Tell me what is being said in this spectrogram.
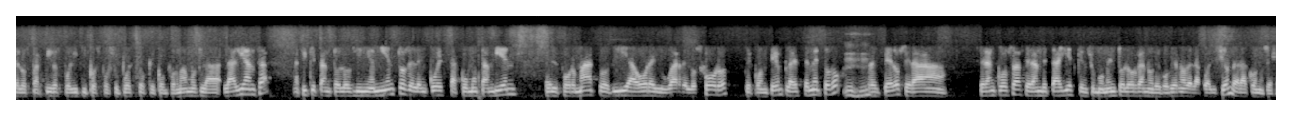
de los partidos políticos, por supuesto, que conformamos la alianza, Así que tanto los lineamientos de la encuesta como también el formato, día, hora y lugar de los foros que contempla este método, reitero, será serán cosas, serán detalles que en su momento el órgano de gobierno de la coalición dará a conocer.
